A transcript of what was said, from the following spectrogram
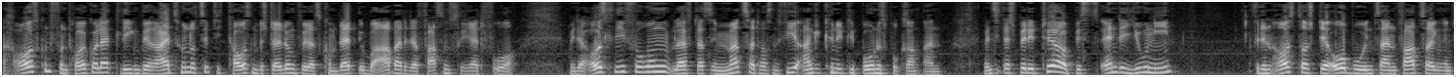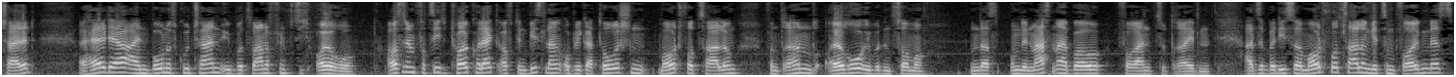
Nach Auskunft von Toll Collect liegen bereits 170.000 Bestellungen für das komplett überarbeitete Fassungsgerät vor. Mit der Auslieferung läuft das im März 2004 angekündigte Bonusprogramm an. Wenn sich der Spediteur bis Ende Juni für den Austausch der Obu in seinen Fahrzeugen entscheidet, erhält er einen Bonusgutschein über 250 Euro. Außerdem verzichtet Toll Collect auf den bislang obligatorischen Mautvorzahlung von 300 Euro über den Sommer, um, das, um den Massenabbau voranzutreiben. Also bei dieser Mautvorzahlung geht es um Folgendes.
